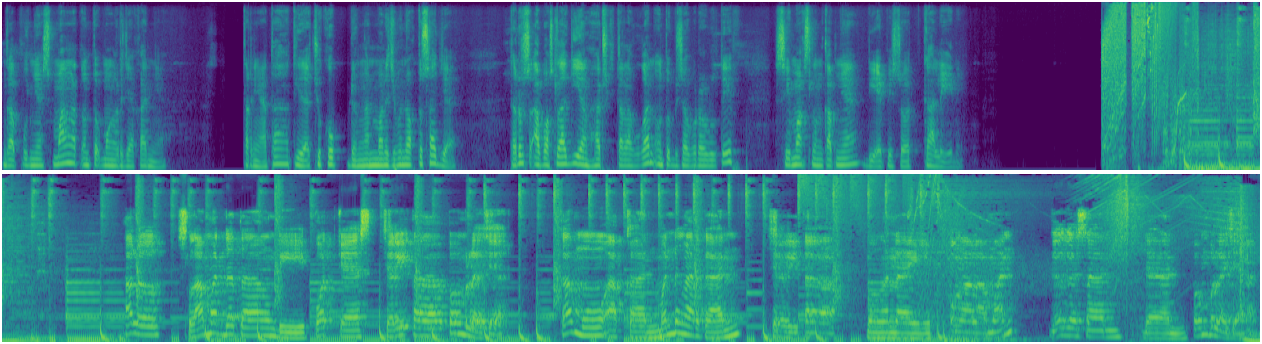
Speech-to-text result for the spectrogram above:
nggak punya semangat untuk mengerjakannya. Ternyata tidak cukup dengan manajemen waktu saja. Terus apa lagi yang harus kita lakukan untuk bisa produktif? Simak selengkapnya di episode kali ini. Halo, selamat datang di podcast Cerita Pembelajar. Kamu akan mendengarkan cerita mengenai pengalaman, gagasan, dan pembelajaran.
